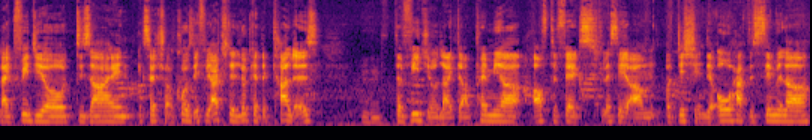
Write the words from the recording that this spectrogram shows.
like video, design, etc. Because if you actually look at the colors, the video like uh, Premiere, After Effects, let's say um Audition, they all have the similar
